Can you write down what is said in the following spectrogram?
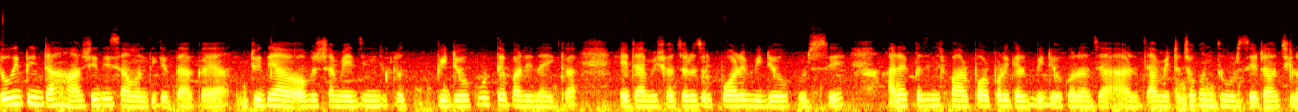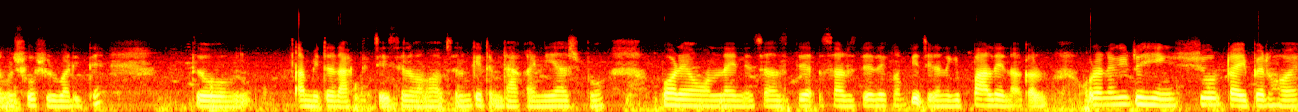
দুই তিনটা হাসি দিছে আমার দিকে তাকায়া। যদি আ- অবশ্য আমি এই জিনিসগুলো ভিডিও করতে পারি কা, এটা আমি সচরাচর পরে ভিডিও করছি। আর একটা জিনিস পাওয়ার পর পরে ভিডিও করা যায়? আর আমি এটা যখন ধরছি, এটা ছিল আমার শ্বশুর বাড়িতে তো আমি এটা রাখতে চেয়েছিলাম, আমি ভাবছিলাম কি এটা আমি ঢাকায় নিয়ে আসব। পরে অনলাইনে সার্চ দিয়ে সার্চ দিয়ে দেখলাম কি যেটা নাকি পালে না, কারণ ওরা নাকি একটু হিংস্র টাইপের হয়।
